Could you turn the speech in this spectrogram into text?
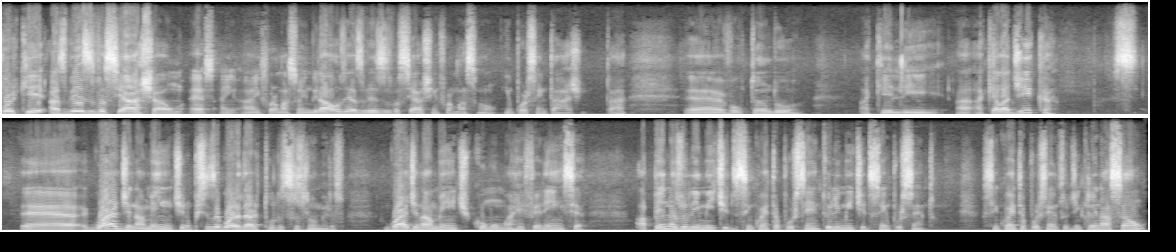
Porque às vezes você acha uma, essa, a, informação em graus e às vezes você acha a informação em porcentagem. Tá? É, voltando àquele, a, àquela dica, é, guarde na mente, não precisa guardar todos esses números, guarde na mente como uma referência apenas o limite de 50% e o limite de 100%. 50% de inclinação,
